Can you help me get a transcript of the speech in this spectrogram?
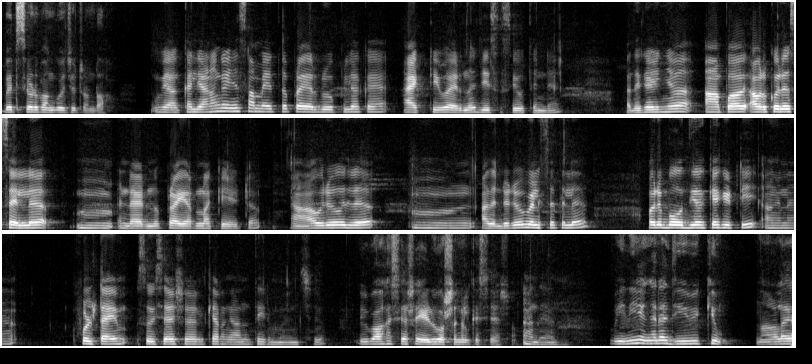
ബെറ്റ്സിയോട് പങ്കുവച്ചിട്ടുണ്ടോ? കല്യാണം കഴിഞ്ഞ സമയത്ത് പ്രെയർ ഗ്രൂപ്പിലൊക്കെ ആക്റ്റീവായിരുന്നു ജീസസ് യൂത്തിന്റെ അത് കഴിഞ്ഞ് അപ്പോൾ അവർക്കൊരു സെല്ല് ഉണ്ടായിരുന്നു പ്രയറിനൊക്കെ ആയിട്ട്. ആ ഒരു ഇതിൽ അതിന്റെ ഒരു വെളിച്ചത്തിൽ ഒരു ബോധ്യമൊക്കെ കിട്ടി. അങ്ങനെ ഫുൾ ടൈം സുവിശേഷകൾക്ക് ഇറങ്ങാൻ തീരുമാനിച്ചു. വിവാഹശേഷം ഏഴ് വർഷങ്ങൾക്ക് ശേഷം. അതെ ഇനി എങ്ങനെ ജീവിക്കും? നാളെ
